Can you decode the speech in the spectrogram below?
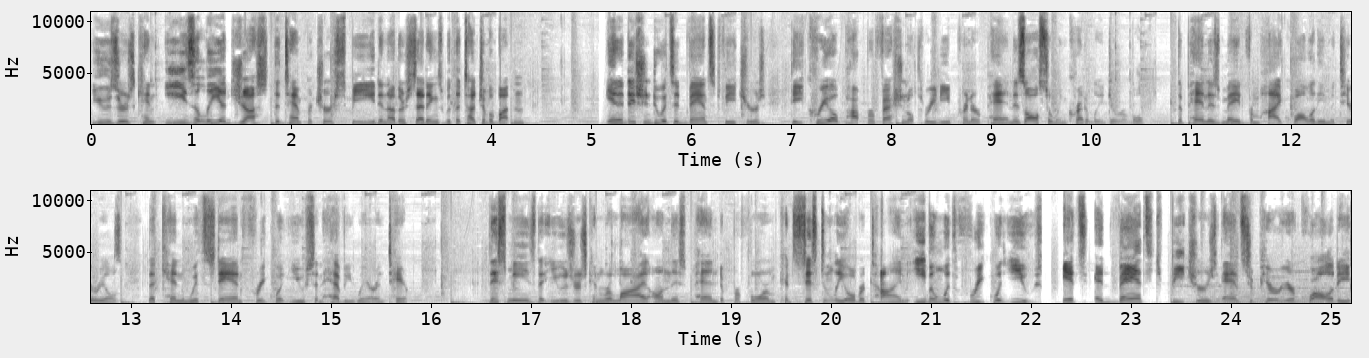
Users can easily adjust the temperature, speed, and other settings with the touch of a button. In addition to its advanced features, the CreoPop Professional 3D printer pen is also incredibly durable. The pen is made from high-quality materials that can withstand frequent use and heavy wear and tear. This means that users can rely on this pen to perform consistently over time, even with frequent use. Its advanced features and superior quality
